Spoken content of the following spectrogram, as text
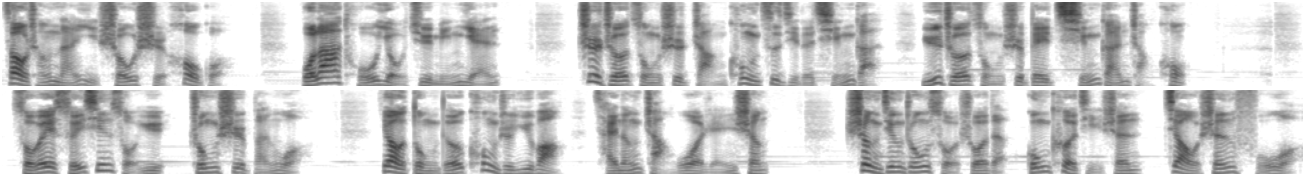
造成难以收拾后果。柏拉图有句名言：“智者总是掌控自己的情感，愚者总是被情感掌控。”所谓随心所欲，终失本我。要懂得控制欲望，才能掌握人生。圣经中所说的“攻克己身，叫身服我”，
